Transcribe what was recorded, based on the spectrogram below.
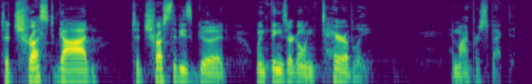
to trust God, to trust that he's good when things are going terribly in my perspective?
